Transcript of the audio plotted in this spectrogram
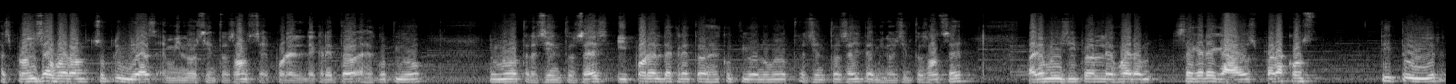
Las provincias fueron suprimidas en 1911 por el decreto ejecutivo número 306 y por el decreto ejecutivo número 306 de 1911. Varios municipios le fueron segregados para constituir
